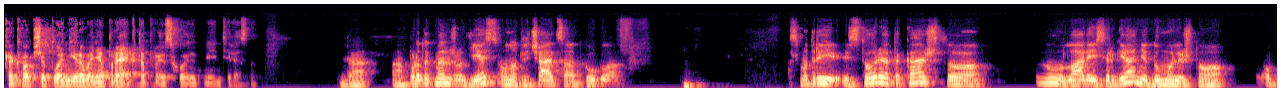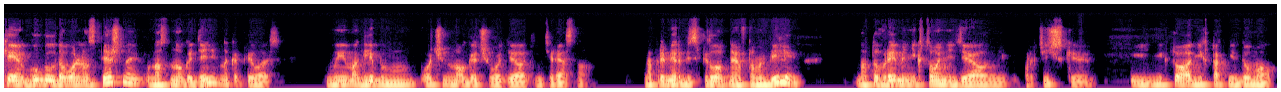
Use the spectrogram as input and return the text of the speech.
как вообще планирование проекта происходит, мне интересно. Да, продукт менеджмент есть, он отличается от Google. Смотри, история такая, что ну, Ларри и Сергей, они думали, что окей, Google довольно успешный, у нас много денег накопилось, мы могли бы очень много чего делать интересного. Например, беспилотные автомобили на то время никто не делал практически, и никто о них так не думал,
